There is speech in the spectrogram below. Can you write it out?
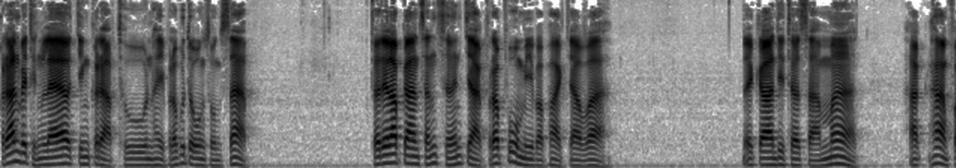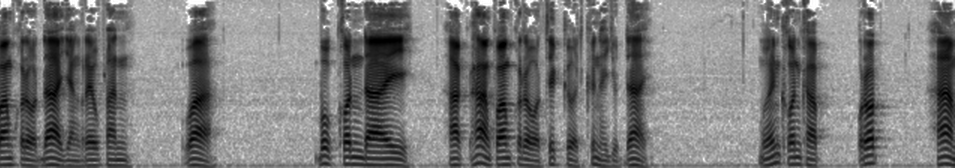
ครั้นไปถึงแล้วจึงกราบทูลให้พระพุทธองค์ทรงทราบ เธอได้รับการสรรเสริญจากพระผู้มีพระภาคเจ้าว่าในการที่เธอสามารถ หักห้ามความโกรธได้อย่างเร็วพลัน ว่า บุคคลใด หักห้ามความโกรธที่เกิดขึ้นให้หยุดได้ เหมือนคนขับรถ ห้าม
